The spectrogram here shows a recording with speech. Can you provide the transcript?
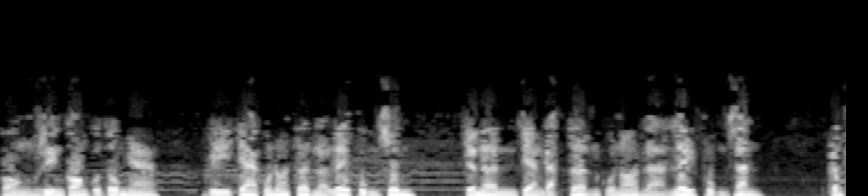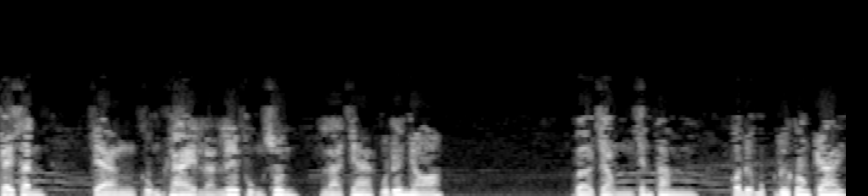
Còn riêng con của Tố Nga, vì cha của nó tên là Lê Phùng Xuân, cho nên chàng đặt tên của nó là Lê Phùng Xanh. Trong cây xanh, chàng cũng khai là Lê Phùng Xuân, là cha của đứa nhỏ. Vợ chồng chánh tâm có được một đứa con trai,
